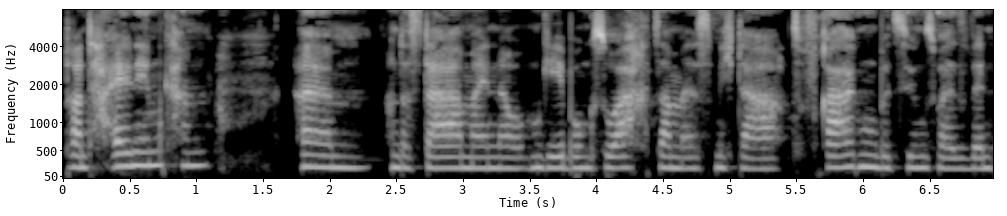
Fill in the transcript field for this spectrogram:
dran teilnehmen kann. Ähm, und dass da meine Umgebung so achtsam ist, mich da zu fragen, beziehungsweise wenn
